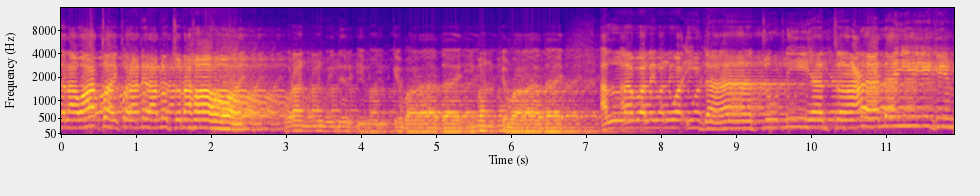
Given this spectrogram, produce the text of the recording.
তেলাওয়াত হয়, কোরআনের আলোচনা হয়। কোরআন মুমিনদের ঈমানকে বাড়ায় দেয়, ঈমানকে বাড়ায় দেয়। আল্লাহ বলেন, ওয়া ইদা তুলিয়াত আলাইহিম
